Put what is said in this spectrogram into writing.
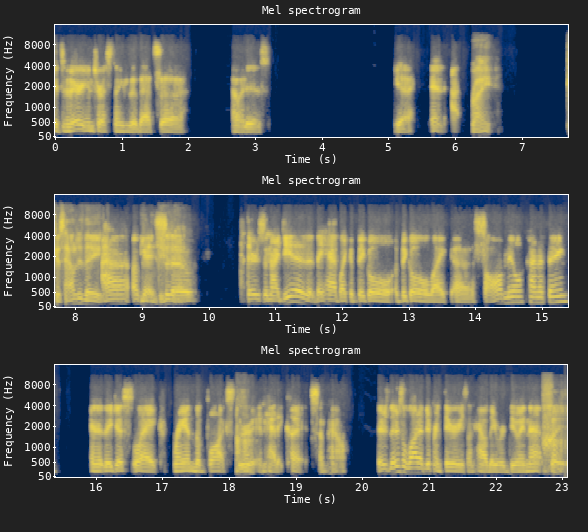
it's very interesting that that's uh, how it is. Yeah, and I, Right? Because how do they? Uh, okay, do so there's an idea that they had like a big old, a big old like uh, sawmill kind of thing, and that they just like ran the blocks through Uh-huh. it and had it cut somehow. There's there's a lot of different theories on how they were doing that, but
